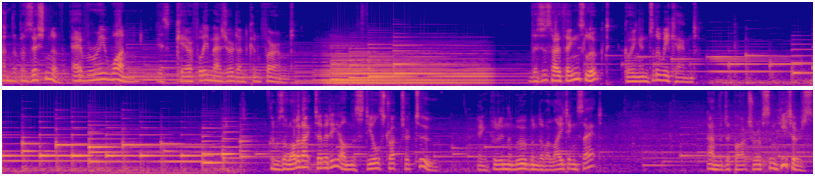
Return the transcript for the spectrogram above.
And the position of every one is carefully measured and confirmed. this is how things looked going into the weekend. Was a lot of activity on the steel structure too, including the movement of a lighting set and the departure of some heaters.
